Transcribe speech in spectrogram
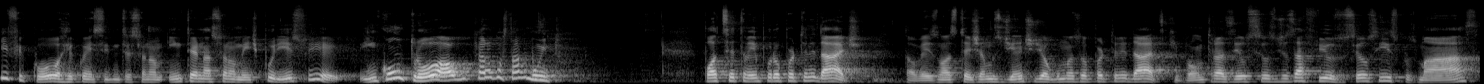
e ficou reconhecida internacionalmente por isso e encontrou algo que ela gostava muito. Pode ser também por oportunidade. Talvez nós estejamos diante de algumas oportunidades que vão trazer os seus desafios, os seus riscos, mas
